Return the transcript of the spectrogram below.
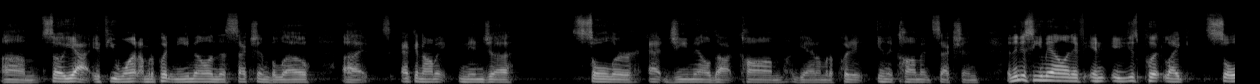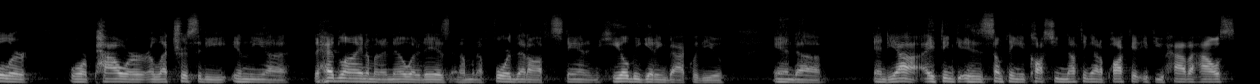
Um, so yeah, if you want, I'm going to put an email in this section below. Uh, it's Economic Ninja solar at gmail.com. Again, I'm going to put it in the comment section. And then just email, and if and you just put like solar or power or electricity in the, uh, the headline, I'm going to know what it is, and I'm going to forward that off to Stan, and he'll be getting back with you. And, uh, and yeah, I think it is something, it costs you nothing out of pocket if you have a house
